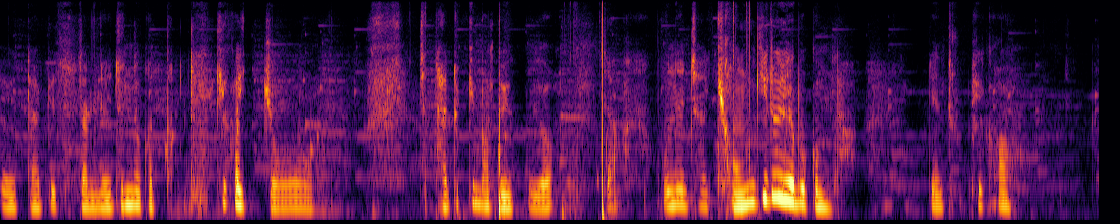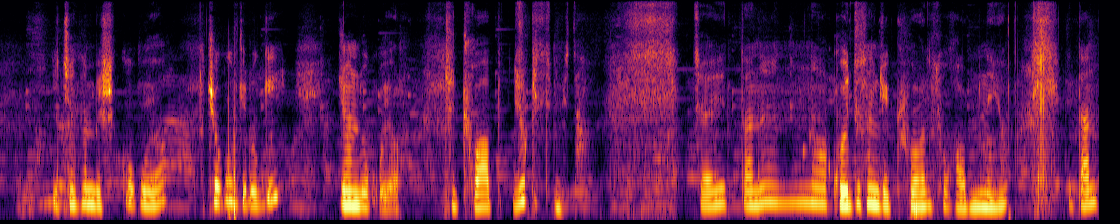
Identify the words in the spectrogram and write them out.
제 달빛 수달 레전드가 딱 두 개가 있죠. 자, 맛도 있고요. 자, 오늘 제가 경기를 해볼 겁니다. 네, 트로피가 2319고요. 최고 기록이 이 정도고요. 저 조합 이렇게 씁니다. 자, 일단은 어, 골드 상자 교환소가 없네요. 일단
